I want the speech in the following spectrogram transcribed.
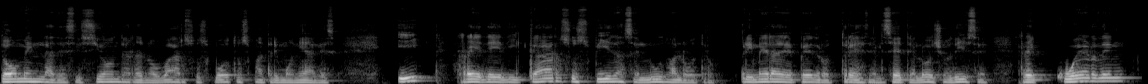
Tomen la decisión de renovar sus votos matrimoniales y rededicar sus vidas el uno al otro. Primera de Pedro 3 del 7 al 8 dice, recuerden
